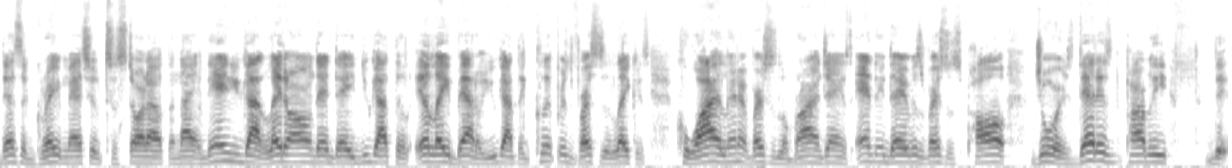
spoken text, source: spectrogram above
That's a great matchup to start out the night. Then you got later on that day, you got the LA battle. You got the Clippers versus the Lakers. Kawhi Leonard versus LeBron James. Anthony Davis versus Paul George. That is probably the,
